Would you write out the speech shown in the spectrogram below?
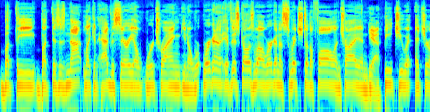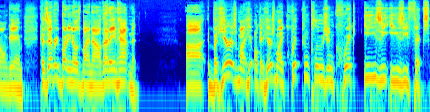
But the but this is not like an adversarial. We're trying, you know, we're, we're gonna if this goes well, we're gonna switch to the fall and try and Yeah. beat you at, at your own game because everybody knows by now that ain't happening. Uh, but here is my okay. Here's my quick conclusion. Quick, easy, easy fix.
